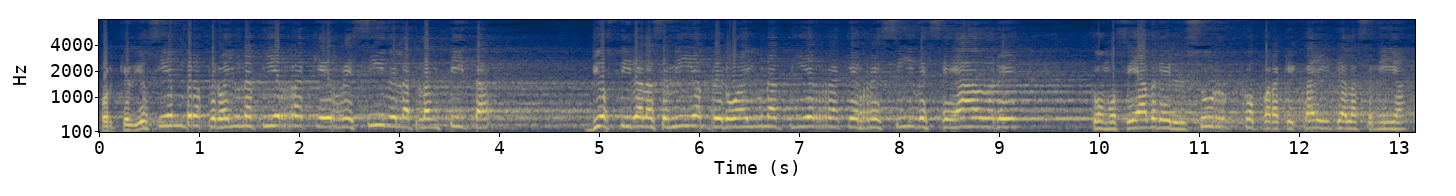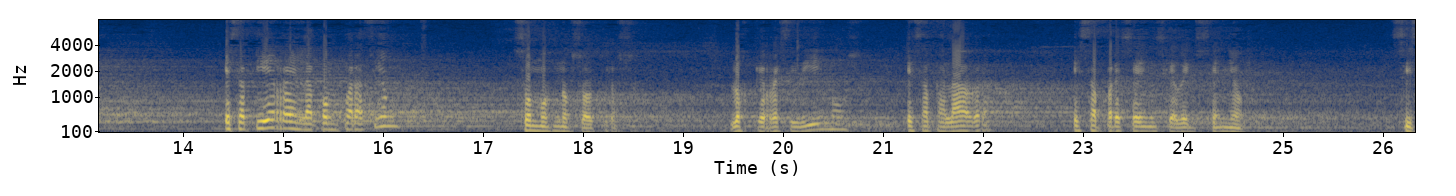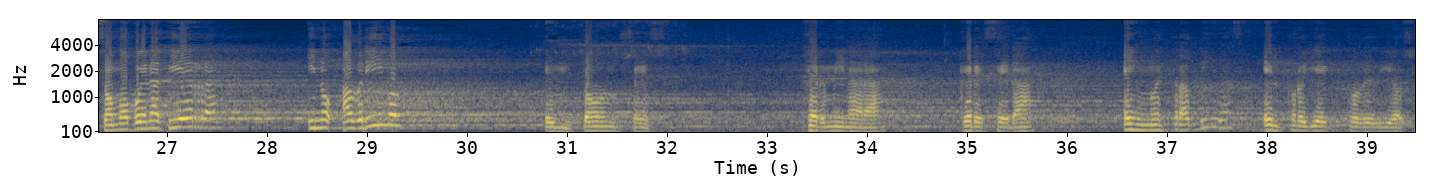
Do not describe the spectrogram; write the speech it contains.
Porque Dios siembra, pero hay una tierra que recibe la plantita. Dios tira la semilla, pero hay una tierra que recibe, se abre, como se abre el surco para que caiga la semilla. Esa tierra en la comparación somos nosotros, los que recibimos esa palabra, esa presencia del Señor. Si somos buena tierra, y nos abrimos, entonces germinará, crecerá en nuestras vidas el proyecto de Dios.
